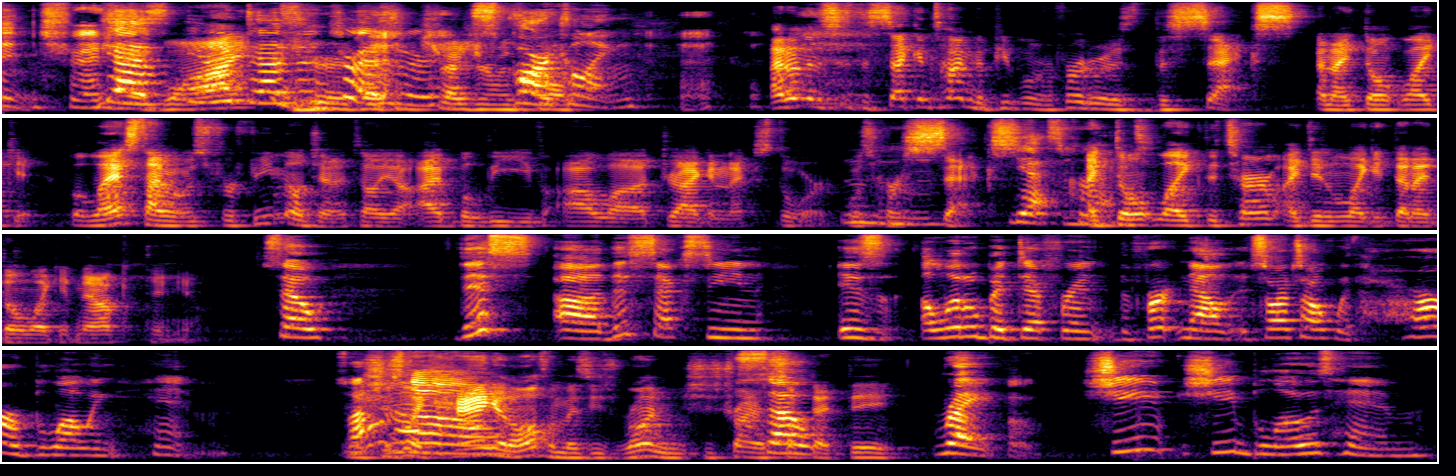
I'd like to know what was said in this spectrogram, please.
Iridescent treasure. Yes, Why? iridescent Iridescent treasure, treasure sparkling. I don't know, this is the second time that people refer to it as the sex, and I don't like it. But last time it was for female genitalia, I believe a la Dragon Next Door, was her Mhm. sex. Yes, correct. I don't like the term, I didn't like it then, I don't like it now. Continue. So this uh, this sex scene is a little bit different. The first now it starts off with her blowing him. So I don't she's know. like hanging off him as he's running, she's trying to So- suck that D. right. Oh. She she blows him.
